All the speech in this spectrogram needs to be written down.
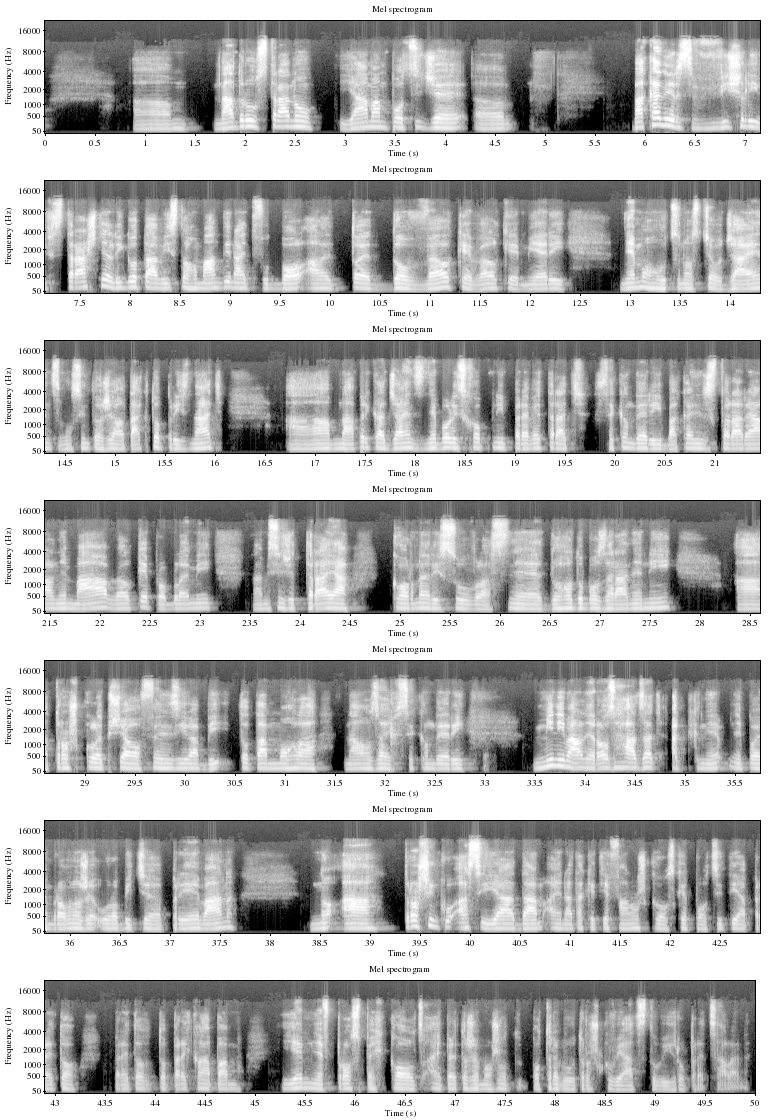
Um, na druhú stranu, ja mám pocit, že uh, Buccaneers vyšli v strašne ligotaví z toho Monday Night Football, ale to je do veľkej, veľkej miery nemohúcnosťou Giants, musím to žiaľ takto priznať. A napríklad Giants neboli schopní prevetrať secondary Buccaneers, ktorá reálne má veľké problémy. A myslím, že traja cornery sú vlastne dlhodobo zranení a trošku lepšia ofenzíva by to tam mohla naozaj v secondary minimálne rozhádzať, ak ne, nepoviem rovno, že urobiť eh, prievan. No a trošinku asi ja dám aj na také tie fanúškovské pocity a preto, preto to preklápam jemne v prospech Colts, aj preto, že možno potrebujú trošku viac tú výhru predsa len.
